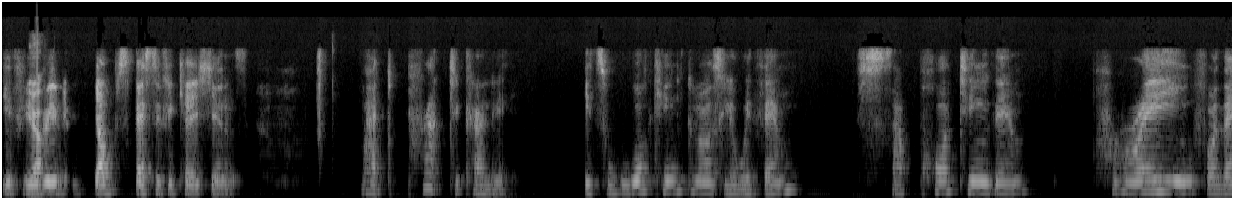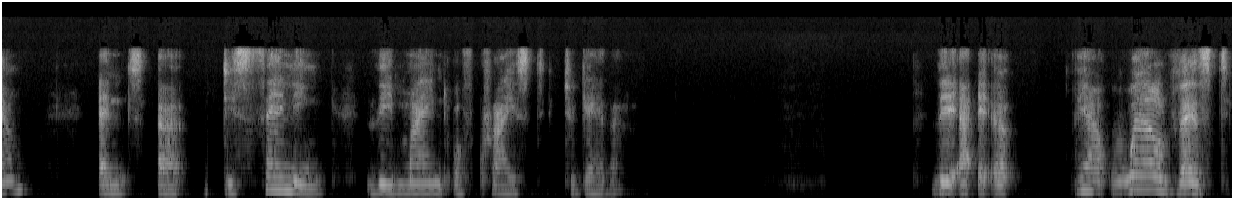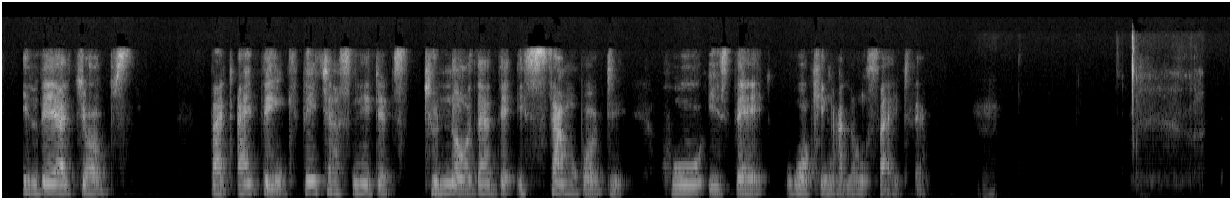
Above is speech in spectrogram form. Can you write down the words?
if you read job specifications. But practically, it's working closely with them, supporting them, praying for them, and uh, discerning the mind of Christ together. They are, uh, they are well versed in their jobs, but I think they just needed to know that there is somebody who is there walking alongside them. Hmm.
